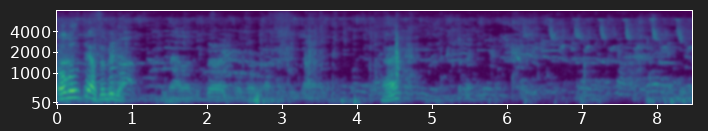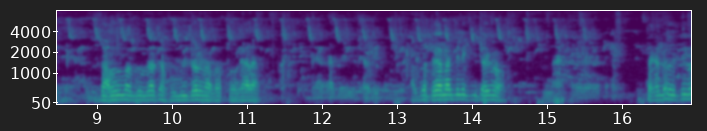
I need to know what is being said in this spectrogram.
ও বলছি আছে, দুইটা। হ্যাঁ? জানুন না ধরে না তো হাজার টাকা না দিলে কি চাইব টাকা দিলে দিব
